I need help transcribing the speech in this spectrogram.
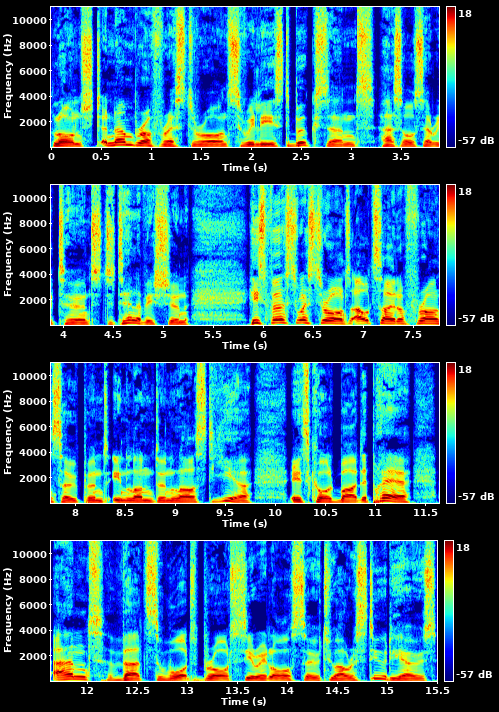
launched a number of restaurants, released books, and has also returned to television. His first restaurant outside of France opened in London last year. It's called Bar des Prés, and that's what brought Cyril also to our studios.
